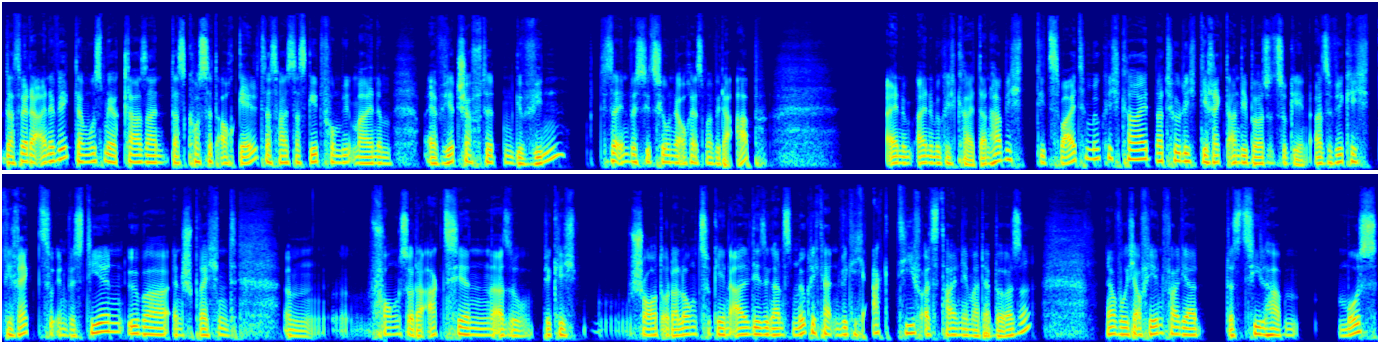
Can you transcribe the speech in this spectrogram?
das wäre der eine Weg. Da muss mir klar sein, das kostet auch Geld. Das heißt, das geht von meinem erwirtschafteten Gewinn dieser Investition ja auch erstmal wieder ab eine, eine Möglichkeit. Dann habe ich die zweite Möglichkeit, natürlich direkt an die Börse zu gehen. Also wirklich direkt zu investieren über entsprechend ähm, Fonds oder Aktien, also wirklich Short oder Long zu gehen, all diese ganzen Möglichkeiten wirklich aktiv als Teilnehmer der Börse. Ja, wo ich auf jeden Fall ja das Ziel haben muss,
